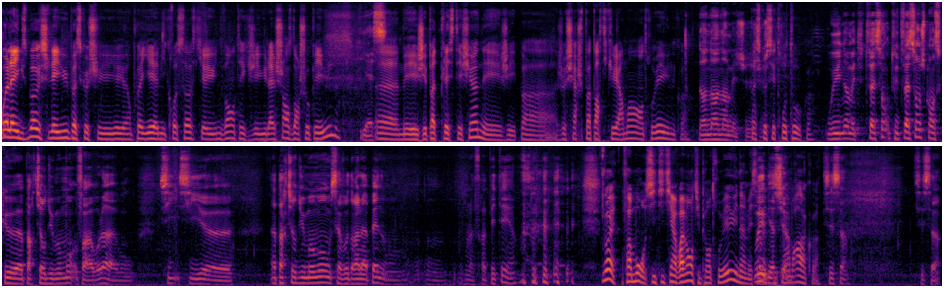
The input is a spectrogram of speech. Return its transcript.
moi la Xbox, je l'ai eu parce que je suis employé à Microsoft, qui a eu une vente et que j'ai eu la chance d'en choper une. Yes. Euh, mais j'ai pas de PlayStation et j'ai pas, je cherche pas particulièrement à en trouver une, quoi. Non, non, non, mais je. Parce je- que c'est trop tôt, quoi. Oui, non, mais de toute façon, de toute façon, je pense que à partir du moment, enfin voilà, si, si euh, à partir du moment où ça vaudra la peine, on, on- on la fera péter. Hein. Ouais. Enfin bon, si tu tiens vraiment, tu peux en trouver une, hein, mais ça Oui, bien sûr. un bras, quoi. C'est ça. C'est ça.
